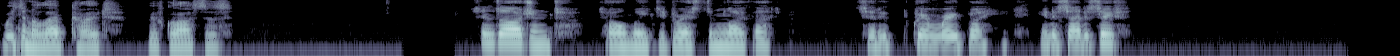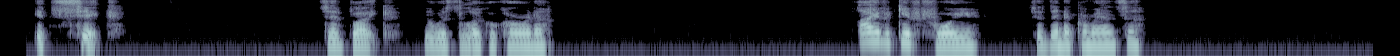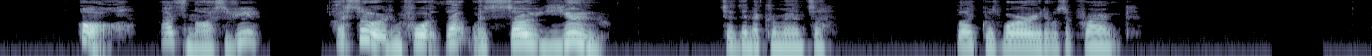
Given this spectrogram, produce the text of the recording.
who was in a lab coat with glasses. Since Argent told me to dress them like that, said a Grim Reaper in a Santa suit. It's sick, said Blake, who was the local coroner. I have a gift for you, said the necromancer. Oh, that's nice of you. I saw it and thought that was so you, said the necromancer. Blake was worried it was a prank.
